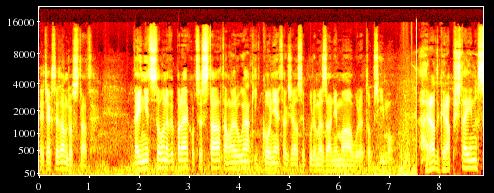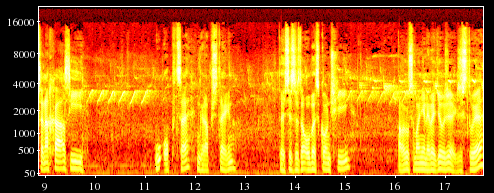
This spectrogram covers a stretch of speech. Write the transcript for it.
Teď jak se tam dostat. Tady nic z toho nevypadá jako cesta, tamhle jdou nějaký koně, takže asi půjdeme za nima a bude to přímo. Hrad Grabstein se nachází u obce Grabstein. To je se ta obec končí, ale to jsem ani nevěděl, že existuje.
